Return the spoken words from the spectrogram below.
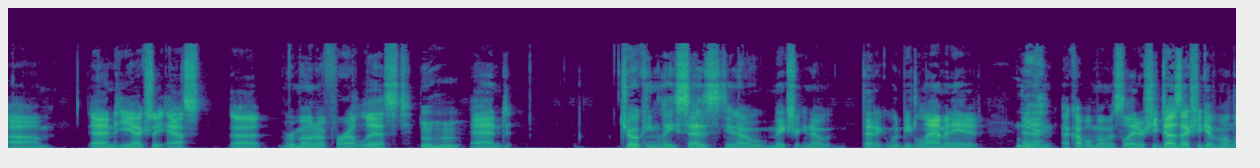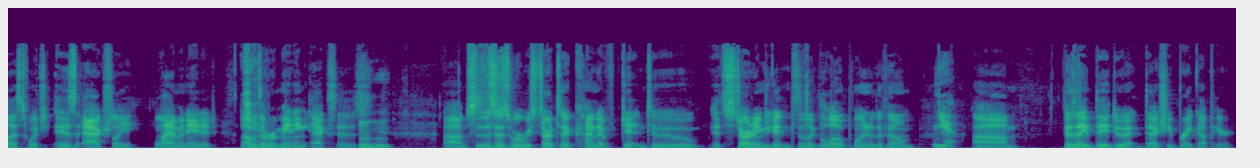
Um, and he actually asked uh, Ramona for a list, Mhm. and jokingly says, you know, make sure you know that it would be laminated. And Yeah. then a couple moments later, she does actually give him a list, which is actually laminated of Yeah. the remaining X's. Mhm. Um, so this is where we start to kind of get into. It's starting to get into like the low point of the film, Yeah. because they they do they actually break up here.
